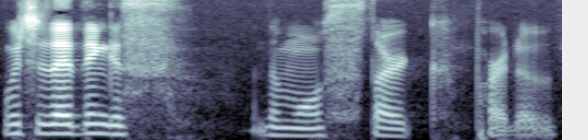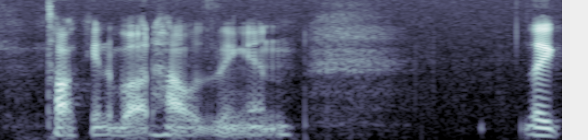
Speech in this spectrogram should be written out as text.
which is I think is the most stark part of talking about housing and like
